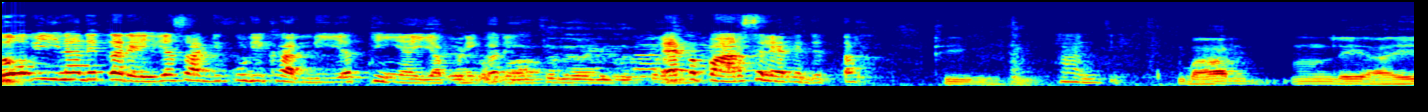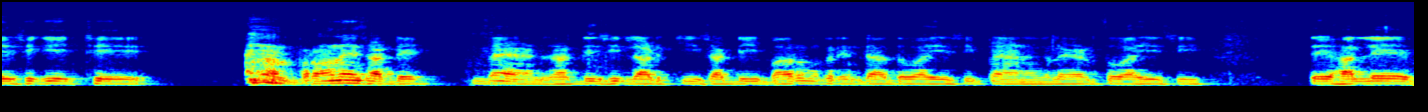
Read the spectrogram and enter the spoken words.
ਉਹ ਵੀ ਇਹਨਾਂ ਦੇ ਘਰੇ ਹੀ ਆ ਸਾਡੀ ਕੁੜੀ ਖਾਲੀ ਹੱਥੀਂ ਆਈ ਆਪਣੇ ਘਰੇ। ਇੱਕ ਪਾਰਸ ਲੈ ਕੇ ਦਿੱਤਾ। ਠੀਕ ਹੈ। ਹਾਂਜੀ। ਬਾਹਰ ਲੈ ਆਏ ਸੀਗੇ ਇੱਥੇ। ਪ੍ਰਾਹੁਣੇ ਸਾਡੇ, ਭੈਣ ਸਾਡੀ ਸੀ, ਲੜਕੀ ਸਾਡੀ, ਬਾਹਰੋਂ ਕੈਨੇਡਾ ਤੋਂ ਆਈ ਸੀ, ਭੈਣ ਇੰਗਲੈਂਡ ਤੋਂ ਆਈ ਸੀ। ਤੇ ਹਾਲੇ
